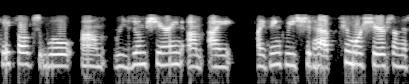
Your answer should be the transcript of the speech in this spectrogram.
Okay, folks, we'll um, resume sharing. Um, I I think we should have two more shares on this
